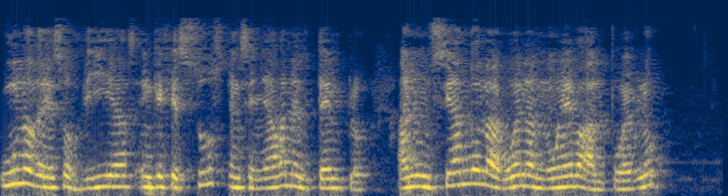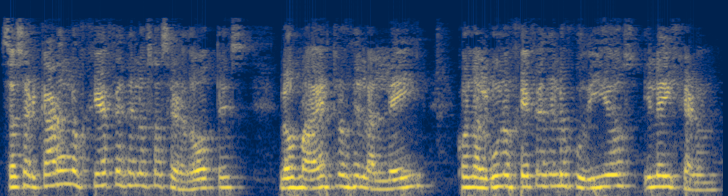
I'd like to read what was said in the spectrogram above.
Uno de esos días en que Jesús enseñaba en el templo, anunciando la buena nueva al pueblo, se acercaron los jefes de los sacerdotes, los maestros de la ley, con algunos jefes de los judíos y le dijeron,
